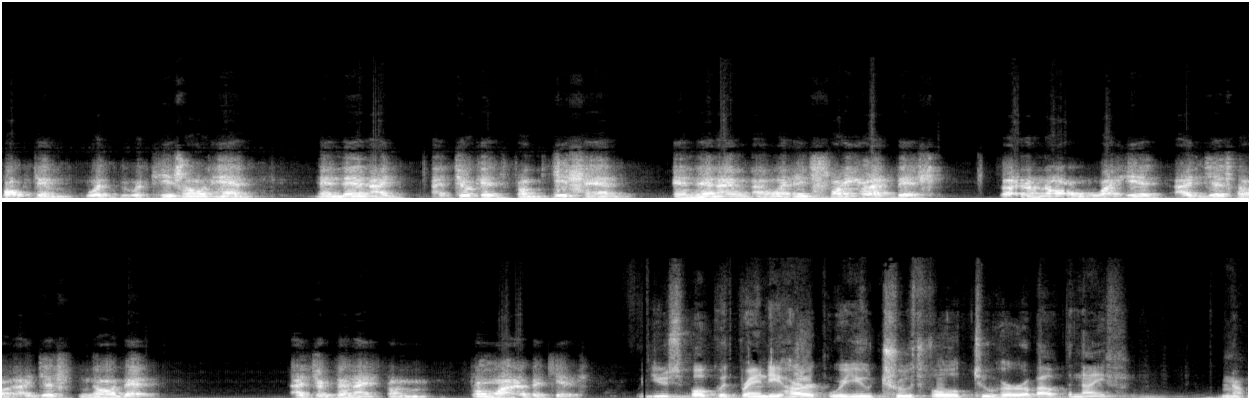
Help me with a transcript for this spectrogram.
poked him with with his own hand. And then I I took it from his hand and then I, I went and swung like this. So I don't know who I hit. I just know I just know that I took the knife from from one of the kids. When You spoke with Brandy Hart. Were you truthful to her about the knife? No,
